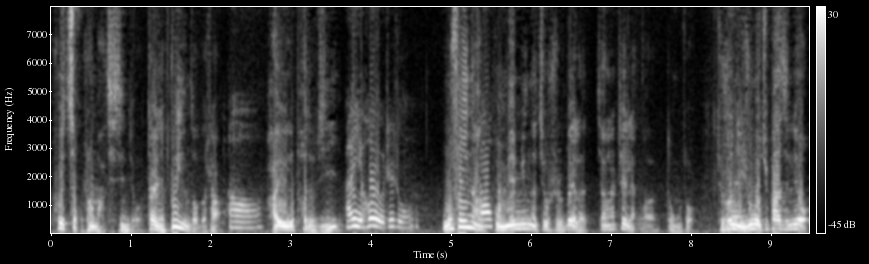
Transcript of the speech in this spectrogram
会走上马七进九，但是也不一定走得上。哦，还有一个炮九进一，反正以后有这种无非呢，拱边兵呢，就是为了将来这两个动作，就说你如果去八进六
